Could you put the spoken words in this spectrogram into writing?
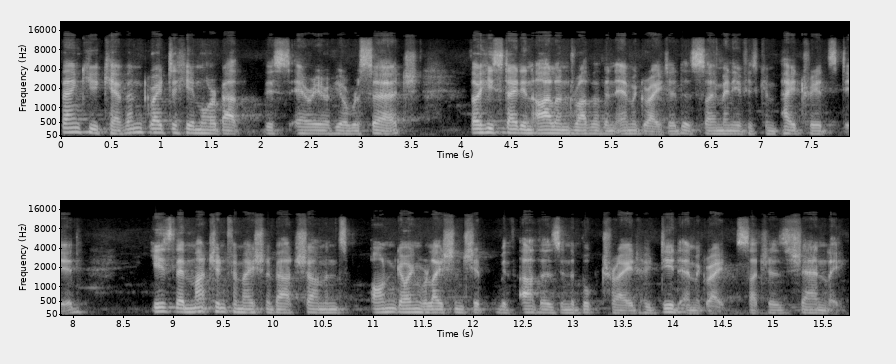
Thank you, Kevin. Great to hear more about this area of your research. Though he stayed in Ireland rather than emigrated, as so many of his compatriots did, is there much information about Shearman's ongoing relationship with others in the book trade who did emigrate, such as Shanley?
